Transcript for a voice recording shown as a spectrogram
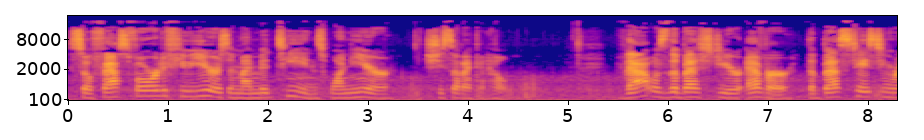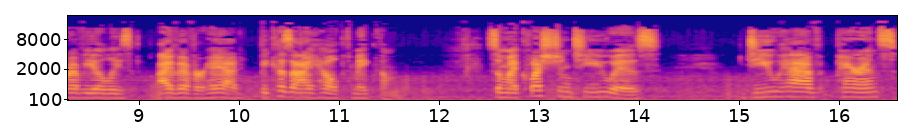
So, fast forward a few years in my mid teens, one year, she said I could help. That was the best year ever, the best tasting raviolis I've ever had because I helped make them. So, my question to you is Do you have parents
